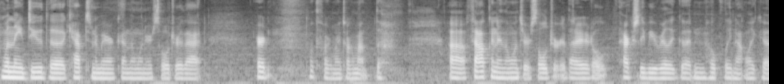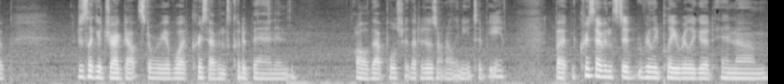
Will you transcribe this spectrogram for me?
when they do the Captain America and the Winter Soldier that or what the fuck am I talking about the uh, Falcon and the Winter Soldier that it'll actually be really good and hopefully not like a just like a dragged out story of what Chris Evans could have been and all of that bullshit that it doesn't really need to be. But Chris Evans did really play really good in um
